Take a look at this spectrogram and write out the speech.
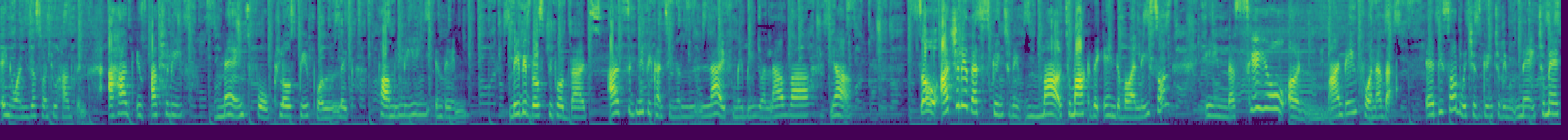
anyone, you just want to hug them. A hug is actually meant for close people, like family, and then maybe those people that are significant in your life, maybe your lover, yeah. So actually, that's going to be mar- to mark the end of our lesson. And uh, see you on Monday for another episode, which is going to be made to make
